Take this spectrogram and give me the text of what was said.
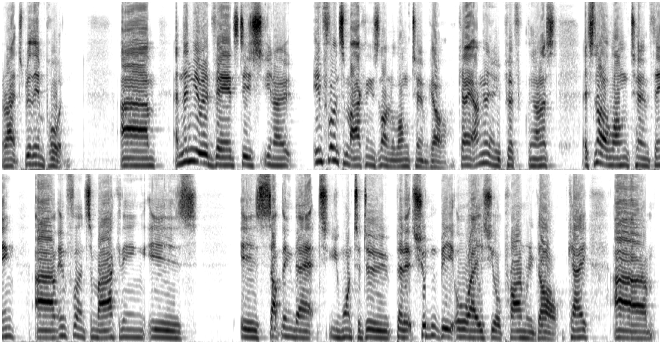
All right, it's really important. Um, and then your advanced is, you know, influencer marketing is not a long-term goal. Okay, I'm going to be perfectly honest. It's not a long-term thing. Um, influencer marketing is is something that you want to do, but it shouldn't be always your primary goal. Okay, um,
